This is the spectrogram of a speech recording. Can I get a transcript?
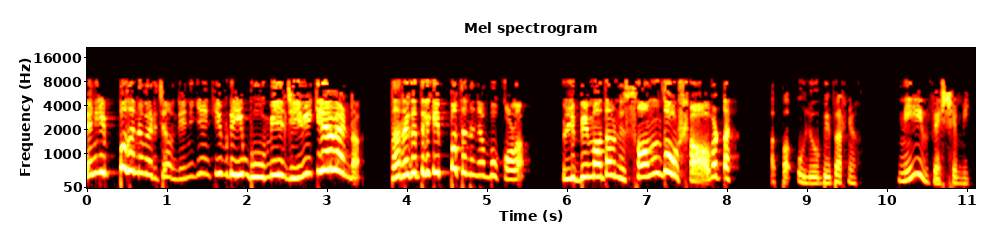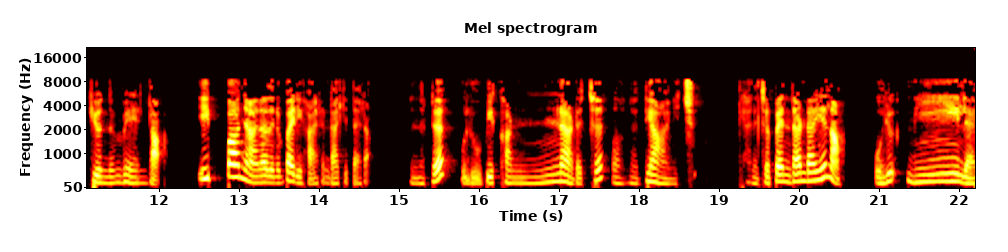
എനിക്ക് ഇപ്പൊ തന്നെ മരിച്ചാൽ മതി. എനിക്ക് എനിക്ക് ഇവിടെ ഈ ഭൂമിയിൽ ജീവിക്കേ വേണ്ട. നരകത്തിലേക്ക് ഇപ്പൊ തന്നെ ഞാൻ പൊക്കോളാം. ഉലുബി മാതാവിന് സന്തോഷാവട്ടെ. അപ്പൊ ഉലൂബി പറഞ്ഞു നീ വിഷമിക്കൊന്നും വേണ്ട. ഇപ്പൊ അതിന് പരിഹാരം ഉണ്ടാക്കി തരാം എന്നിട്ട് ഉലൂബി കണ്ണടച്ച് ഒന്ന് ധ്യാനിച്ചു. ധ്യാനിച്ചപ്പോ എന്താ ഉണ്ടായെന്നാ? ഒരു നീല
